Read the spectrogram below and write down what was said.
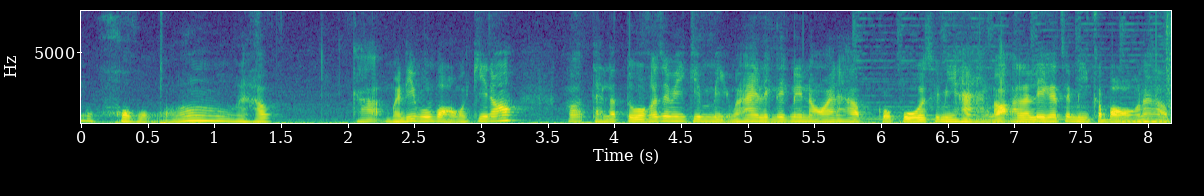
โอ้โหนะครับก็เหมือนที่ผมบอกเมื่อกี้เนาะก็แต่ละตัวก็จะมีกิมมิคมาให้เล็กๆน้อยๆนะครับโกคูก็จะมีหางเนาะอาราเล่ก็จะมีกระบองนะครับ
